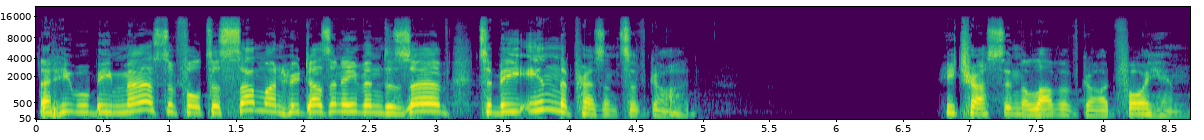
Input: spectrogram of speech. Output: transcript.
that he will be merciful to someone who doesn't even deserve to be in the presence of God. He trusts in the love of God for him.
